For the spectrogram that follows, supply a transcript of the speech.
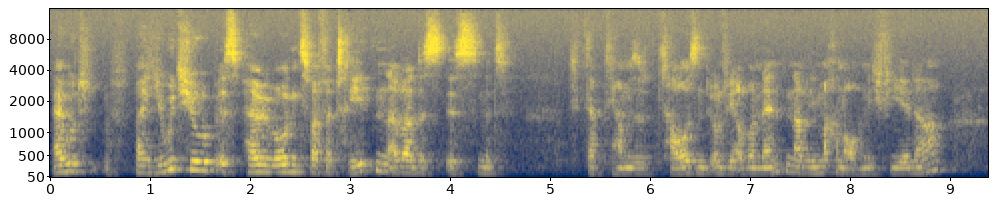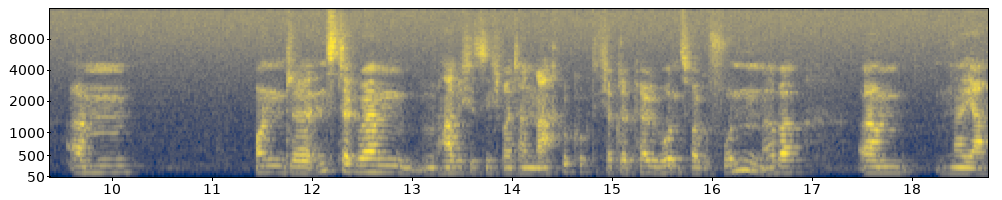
ja gut, bei YouTube ist Perry Roden zwar vertreten, aber das ist mit, ich glaube, die haben so 1000 irgendwie Abonnenten, aber die machen auch nicht viel da. Ähm, und äh, Instagram habe ich jetzt nicht weiter nachgeguckt. Ich habe der Perry Roden zwar gefunden, aber ähm, naja.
